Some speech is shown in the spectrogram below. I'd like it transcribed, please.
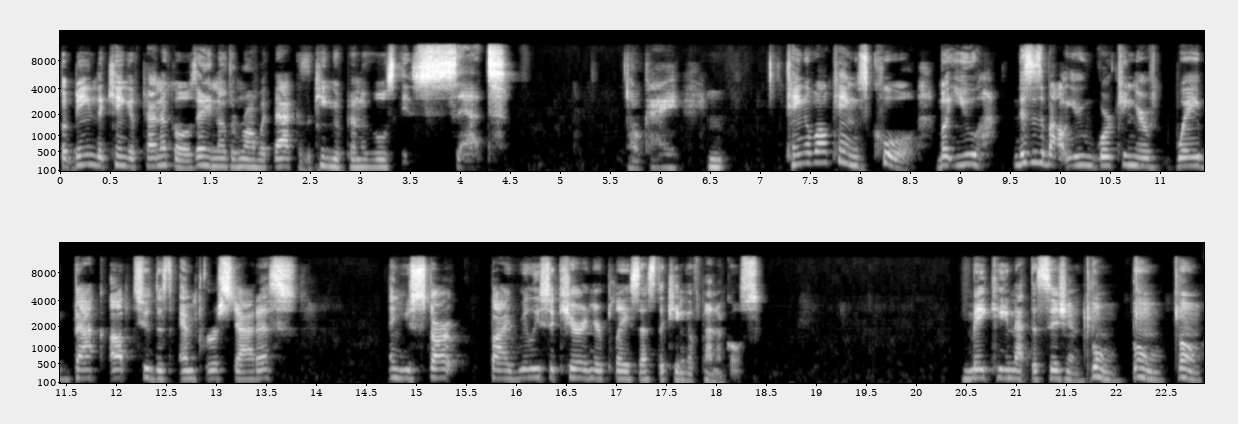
But being the King of Pentacles, there ain't nothing wrong with that because the King of Pentacles is set. Okay. Mm. King of all kings, cool. But you, this is about you working your way back up to this emperor status. And you start by really securing your place as the King of Pentacles making that decision. Boom, boom, boom.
